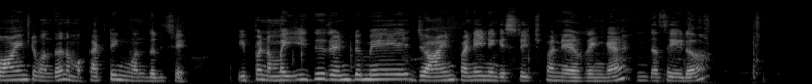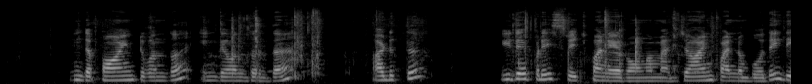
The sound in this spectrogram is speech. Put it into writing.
பாயிண்ட் வந்து நம்ம கட்டிங் வந்துடுச்சு. இப்போ நம்ம இது ரெண்டுமே ஜாயின் பண்ணி நீங்கள் ஸ்டிச் பண்ணிடுறீங்க. இந்த சைடு இந்த பாயிண்ட் வந்து இங்கே வந்துடுது அடுத்து இது எப்படி ஸ்டிச் பண்ணிடுறோம்? நம்ம ஜாயின் பண்ணும்போது இது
